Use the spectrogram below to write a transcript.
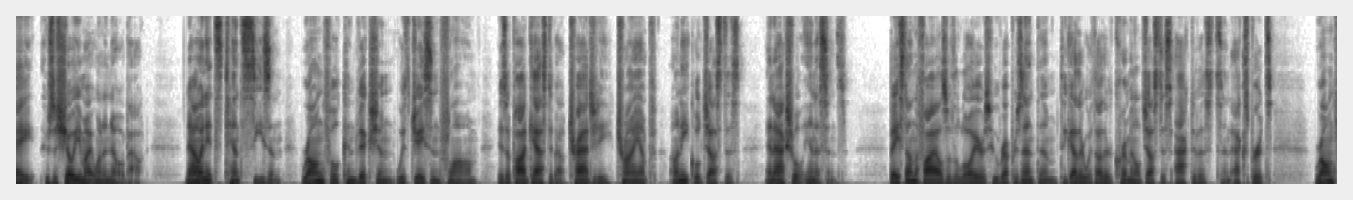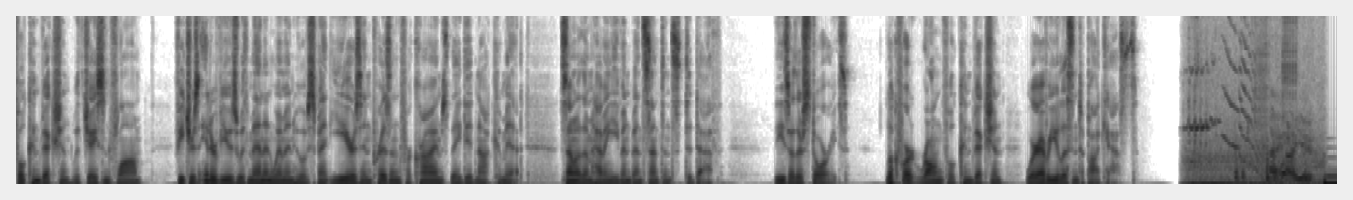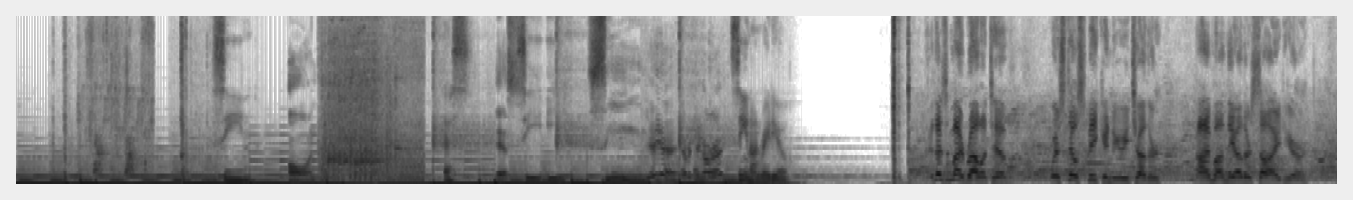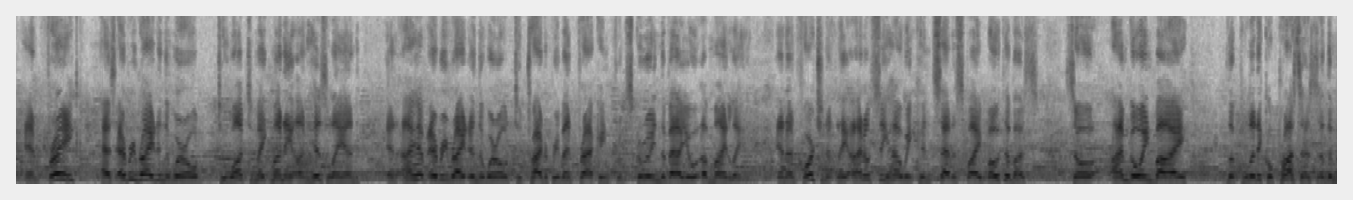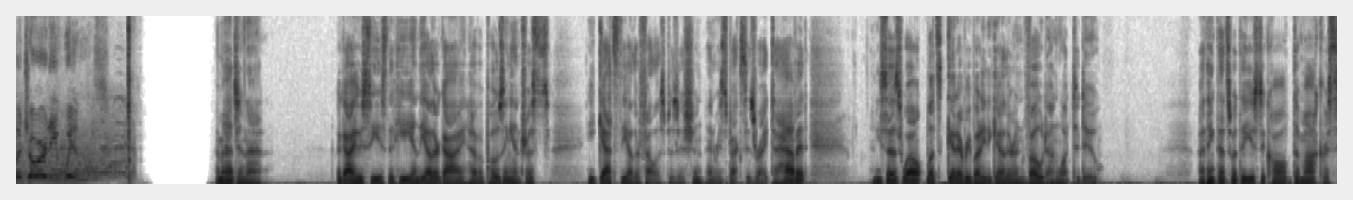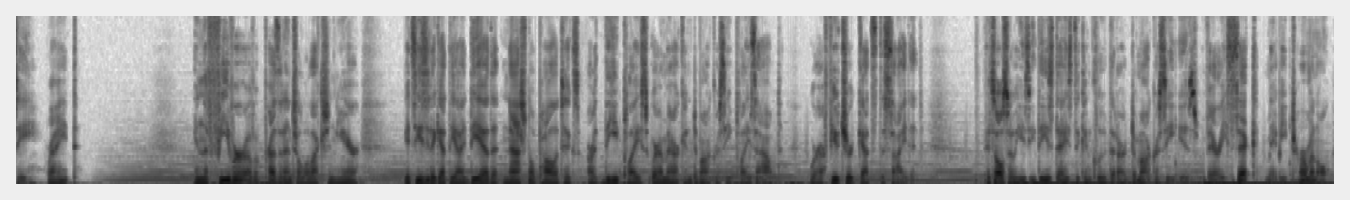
Hey, there's a show you might want to know about. Now in its 10th season, Wrongful Conviction with Jason Flom is a podcast about tragedy, triumph, unequal justice, and actual innocence. Based on the files of the lawyers who represent them, together with other criminal justice activists and experts, Wrongful Conviction with Jason Flom features interviews with men and women who have spent years in prison for crimes they did not commit, some of them having even been sentenced to death. These are their stories. Look for Wrongful Conviction wherever you listen to podcasts. Hi, how are you? Scene On S S C E scene. Yeah, yeah. Everything all right? Scene on radio. This is my relative. We're still speaking to each other. I'm on the other side here. And Frank has every right in the world to want to make money on his land, and I have every right in the world to try to prevent fracking from screwing the value of my land. And unfortunately, I don't see how we can satisfy both of us. So I'm going by the political process of the majority wins. Imagine that. A guy who sees that he and the other guy have opposing interests. He gets the other fellow's position and respects his right to have it. And he says, well, let's get everybody together and vote on what to do. I think that's what they used to call democracy, right? In the fever of a presidential election year, it's easy to get the idea that national politics are the place where American democracy plays out, where our future gets decided. It's also easy these days to conclude that our democracy is very sick, maybe terminal.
